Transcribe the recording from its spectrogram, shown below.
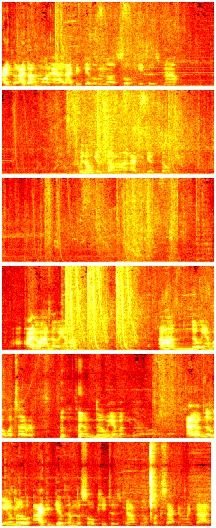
I I got him on ad. I could give him the soul key now. If we don't get it done, I, I could give it to him. I don't have no ammo. I don't have no ammo whatsoever. I have no ammo. I have no ammo. I could give him the soul key to his gun in a quick second like that.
